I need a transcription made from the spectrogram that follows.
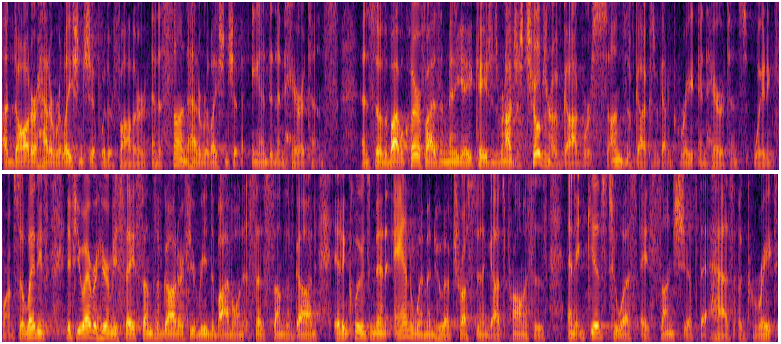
a daughter had a relationship with her father, and a son had a relationship and an inheritance. And so the Bible clarifies in many occasions we're not just children of God, we're sons of God because we've got a great inheritance waiting for him. So, ladies, if you ever hear me say sons of God, or if you read the Bible and it says sons of God, it includes men and women who have trusted in God's promises, and it gives to us a sonship that has a great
